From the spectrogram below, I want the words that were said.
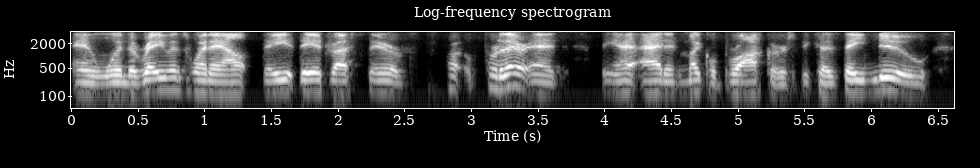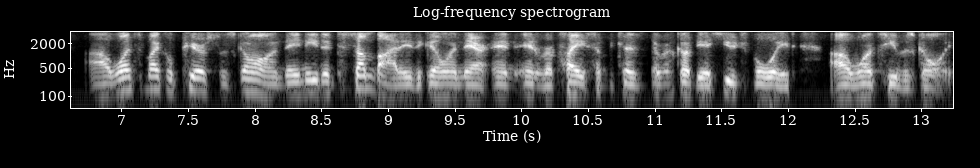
and when the Ravens went out, they they addressed their for their end they added Michael Brockers because they knew uh, once Michael Pierce was gone, they needed somebody to go in there and, and replace him because there was going to be a huge void uh, once he was going.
